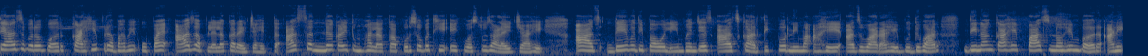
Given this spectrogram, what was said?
त्याचबरोबर काही प्रभावी उपाय आज आपल्याला करायचे आहेत. तर आज संध्याकाळी तुम्हाला कापूरसोबत ही एक वस्तू जाळायची आहे. आज देव दीपावली म्हणजेच आज कार्तिक पौर्णिमा आहे आज वार आहे बुधवार दिनांक आहे पाच नोव्हेंबर आणि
